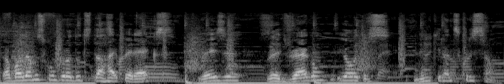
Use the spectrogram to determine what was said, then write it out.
Trabalhamos com produtos da HyperX, Razer, Red Dragon e outros. Link na descrição.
